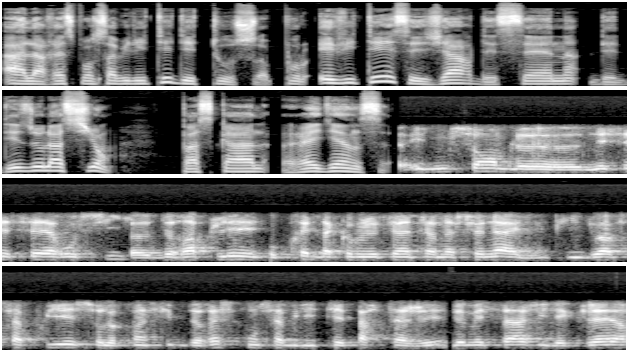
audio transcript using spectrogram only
à la responsabilité de tous pour éviter ce genre de scènes de désolation. Pascal Regens. Il semble nécessaire aussi euh, de rappeler auprès de la communauté internationale qu'ils doivent s'appuyer sur le principe de responsabilité partagée. Le message, il est clair,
